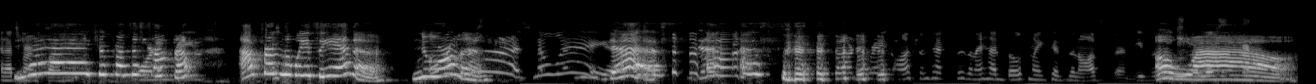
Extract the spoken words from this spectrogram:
and that's Yay, I'm you're from the. Born South. I'm from Louisiana, New Oh my Orleans. gosh, no way! Yes, yes. Born and raised Austin, Texas, and I had both my kids in Austin. Even oh wow.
